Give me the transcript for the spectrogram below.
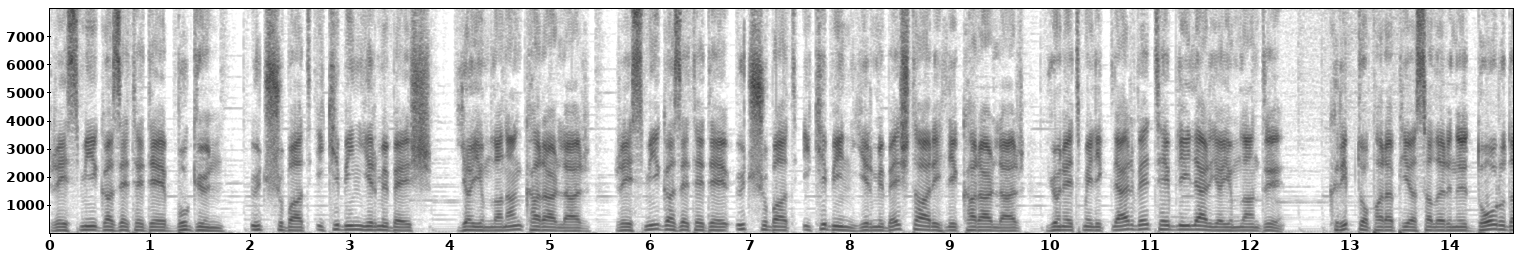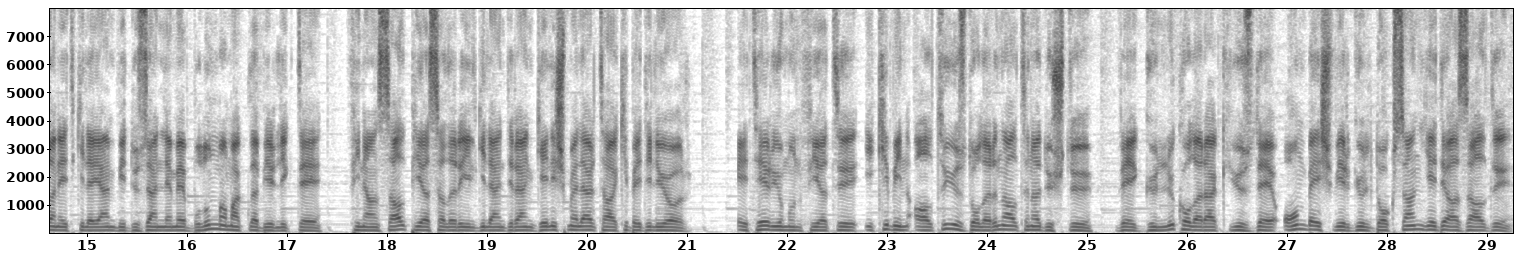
Resmi gazetede bugün 3 Şubat 2025 yayımlanan kararlar, resmi gazetede 3 Şubat 2025 tarihli kararlar, yönetmelikler ve tebliğler yayımlandı. Kripto para piyasalarını doğrudan etkileyen bir düzenleme bulunmamakla birlikte finansal piyasaları ilgilendiren gelişmeler takip ediliyor. Ethereum'un fiyatı 2600 doların altına düştü ve günlük olarak %15,97 azaldı.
